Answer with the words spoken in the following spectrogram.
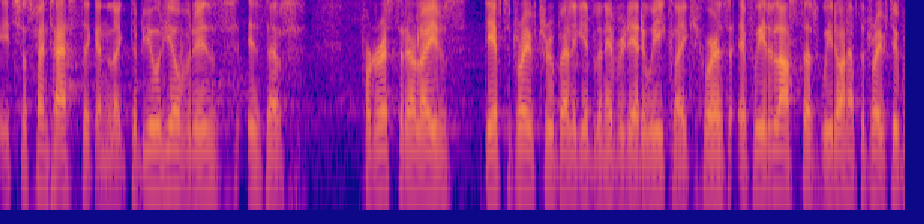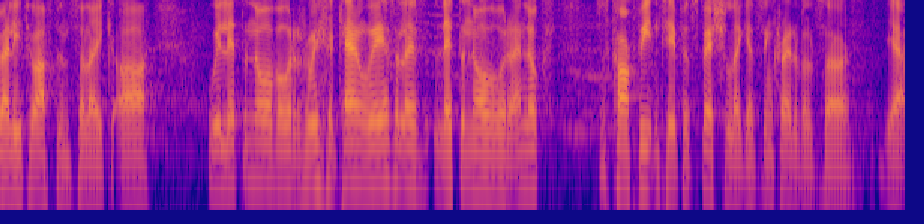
it's just fantastic. And like the beauty of it is is that for the rest of their lives, they have to drive through Ballygiblin every day of the week. Like, whereas if we'd have lost it, we don't have to drive through Bally too often. So, like, oh, we'll let them know about it. We can't wait to let, let them know about it. And look, just Cork beating Tipp is special. Like, it's incredible. So, yeah.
